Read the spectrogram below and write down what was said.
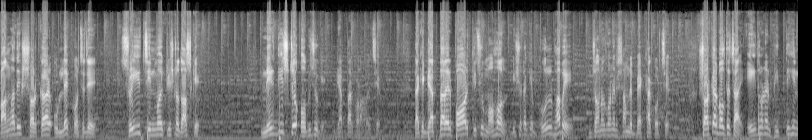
বাংলাদেশ সরকার উল্লেখ করছে যে শ্রী চিন্ময় কৃষ্ণ দাসকে নির্দিষ্ট অভিযোগে গ্রেপ্তার করা হয়েছে। তাকে গ্রেপ্তারের পর কিছু মহল বিষয়টাকে ভুলভাবে জনগণের সামনে ব্যাখ্যা করছে। সরকার বলতে চায়, এই ধরনের ভিত্তিহীন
